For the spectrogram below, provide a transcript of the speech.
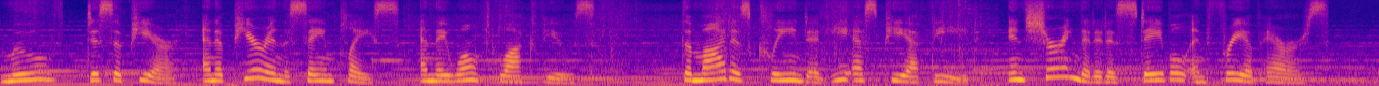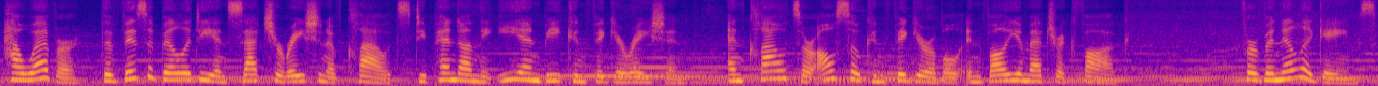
move, disappear, and appear in the same place, and they won't block views. The mod is cleaned and ESPFE'd, ensuring that it is stable and free of errors. However, the visibility and saturation of clouds depend on the ENB configuration, and clouds are also configurable in volumetric fog. For vanilla games,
